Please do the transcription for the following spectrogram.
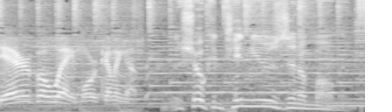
dare go away. More coming up. The show continues in a moment.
